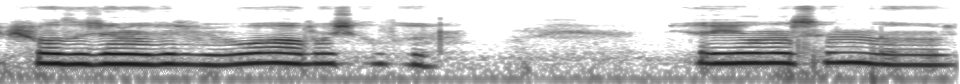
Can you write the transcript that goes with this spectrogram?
Bir fazla can ölür mü? Vaa maşallah. Yayılmasın da abi.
